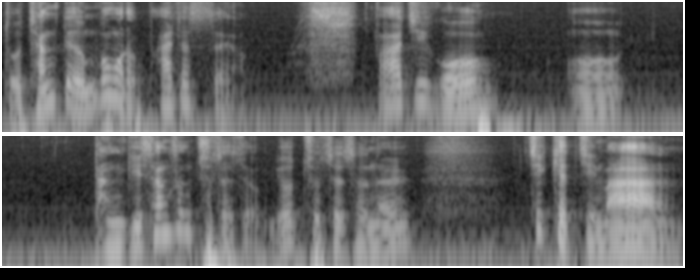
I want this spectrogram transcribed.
또 장대 음봉으로 빠졌어요. 빠지고 어 단기 상승 추세죠. 요 추세선을 지켰지만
